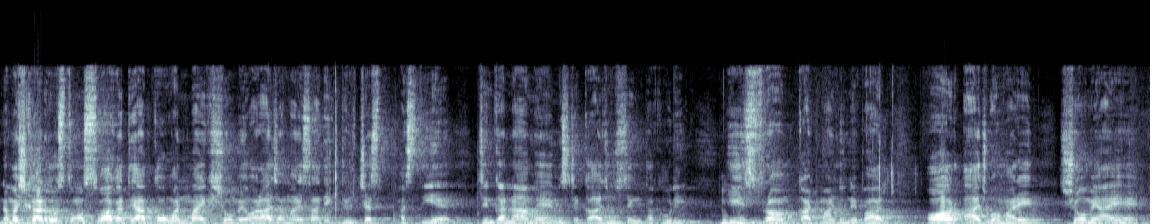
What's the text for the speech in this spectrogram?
नमस्कार दोस्तों स्वागत है आपका वन माइक शो में और आज हमारे साथ एक दिलचस्प हस्ती है जिनका नाम है Mister Kaju Singh Thakuri he is from Kathmandu Nepal और आज वो हमारे शो में आए हैं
